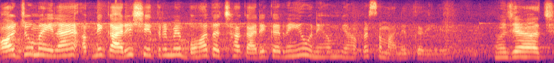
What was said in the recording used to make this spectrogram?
और जो महिलाएँ अपने कार्य क्षेत्र में बहुत अच्छा कार्य कर रही हैं, उन्हें हम यहाँ पर सम्मानित करेंगे। मुझे आज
